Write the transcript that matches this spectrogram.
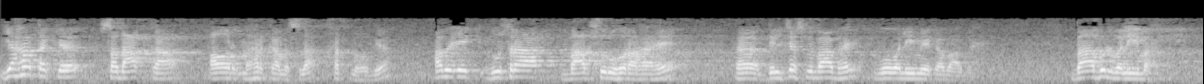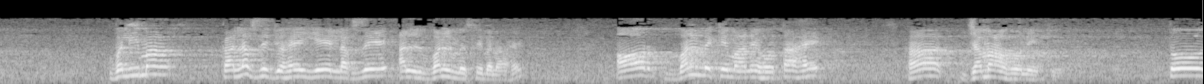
یہاں تک صداق کا اور مہر کا مسئلہ ختم ہو گیا۔ اب ایک دوسرا باب شروع ہو رہا ہے۔ دلچسپ باب ہے، وہ ولیمے کا باب ہے۔ باب الولیمہ ولیمہ کا لفظ جو ہے یہ لفظ الولم سے بنا ہے اور ولم کے معنی ہوتا ہے ہاں جمع ہونے کے۔ تو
